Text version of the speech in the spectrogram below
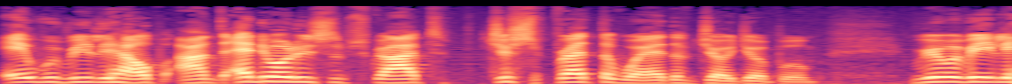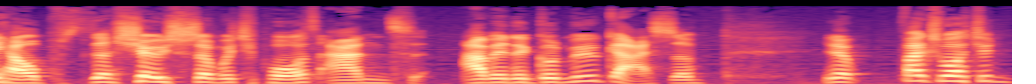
It would really help. And anyone who's subscribed, just spread the word of JoJo Boom. Really, really helps. That shows so much support, and I'm in a good mood, guys. So, you know, thanks for watching,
